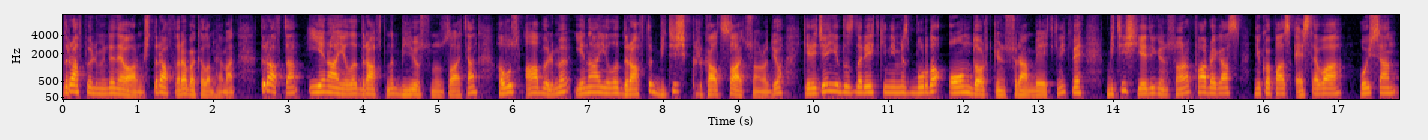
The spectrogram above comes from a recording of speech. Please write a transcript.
draft bölümünde ne varmış? Draftlara bakalım hemen. Draftta yeni ay yılı draftını biliyorsunuz zaten. Havuz A bölümü yeni ay yılı draftı bitiş 46 saat sonra diyor. Geleceğin yıldızları etkinliğimiz burada 14 gün süren bir etkinlik ve bitiş 7 gün sonra Fabregas, Nikopaz, Esteva, Huysen,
